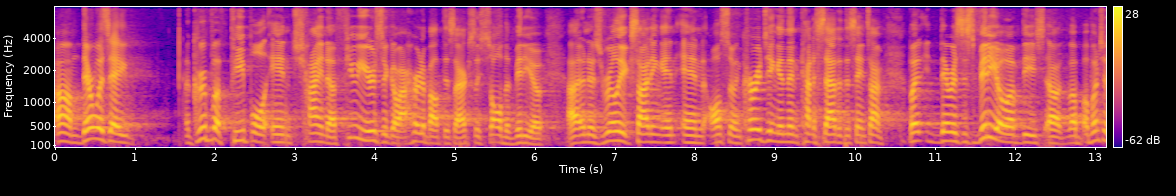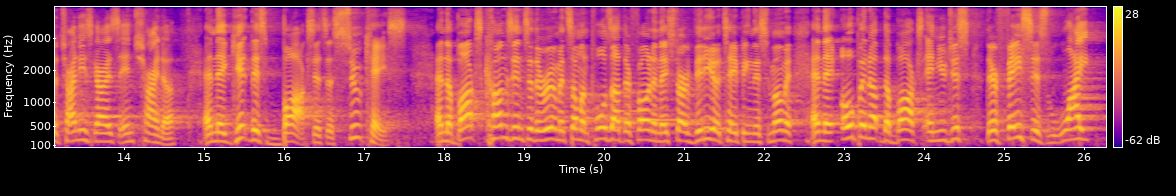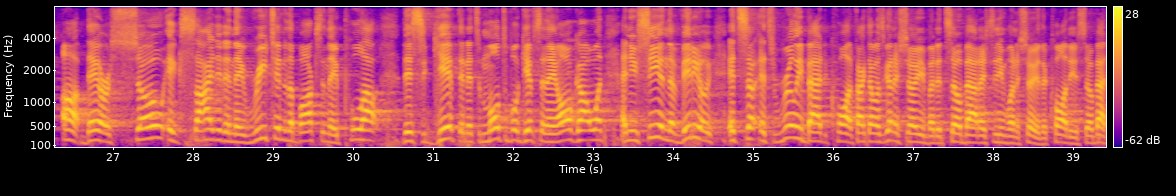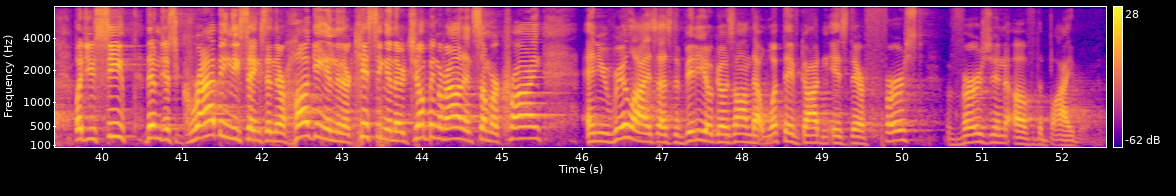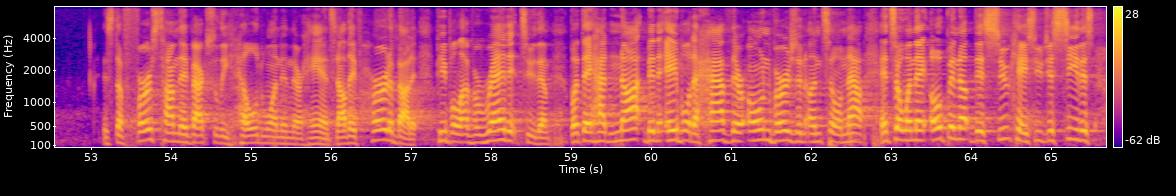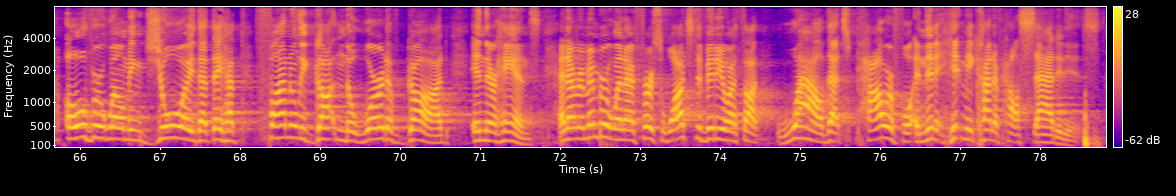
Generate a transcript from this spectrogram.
um, there was a, a group of people in China a few years ago. I heard about this. I actually saw the video, uh, and it was really exciting and, and also encouraging, and then kind of sad at the same time. But there was this video of these uh, a bunch of Chinese guys in China, and they get this box. It's a suitcase. And the box comes into the room, and someone pulls out their phone and they start videotaping this moment. And they open up the box, and you just, their faces light up. They are so excited and they reach into the box and they pull out this gift and it's multiple gifts and they all got one. And you see in the video, it's, so, it's really bad quality. In fact, I was going to show you, but it's so bad I didn't even want to show you. The quality is so bad. But you see them just grabbing these things and they're hugging and they're kissing and they're jumping around and some are crying. And you realize as the video goes on that what they've gotten is their first version of the Bible. It's the first time they've actually held one in their hands. Now, they've heard about it, people have read it to them, but they had not been able to have their own version until now. And so, when they open up this suitcase, you just see this overwhelming joy that they have finally gotten the Word of God in their hands. And I remember when I first watched the video, I thought, wow, that's powerful. And then it hit me kind of how sad it is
